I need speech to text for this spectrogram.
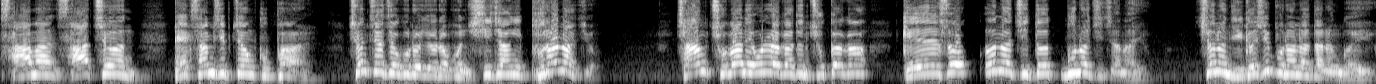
4만 4,130.98. 전체적으로 여러분 시장이 불안하죠. 장 초반에 올라가던 주가가 계속 어느지듯 무너지잖아요. 저는 이것이 불안하다는 거예요.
